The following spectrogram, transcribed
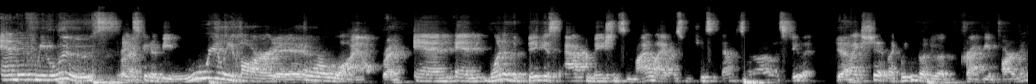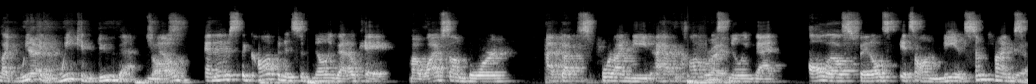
and if we lose, Right. it's going to be really hard Yeah, yeah, yeah. for a while. Right. And and one of the biggest affirmations in my life is when she sat down and said, "Oh, let's do it." Yeah. Like shit, like we can go to a crappy apartment. Like we can we can do that, you know. And then it's the confidence of knowing that okay, my wife's on board. I've got the support I need. I have the confidence Right. knowing that all else fails, it's on me. And sometimes Yeah.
